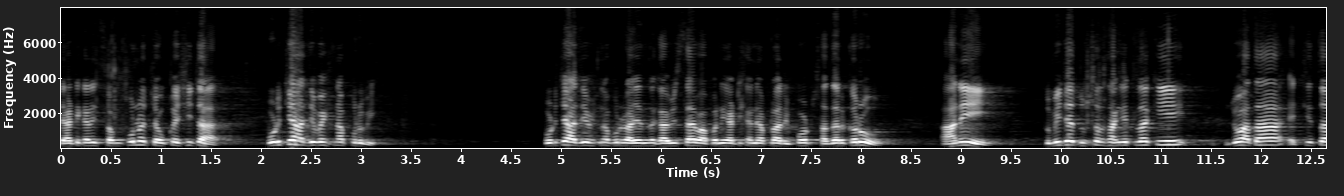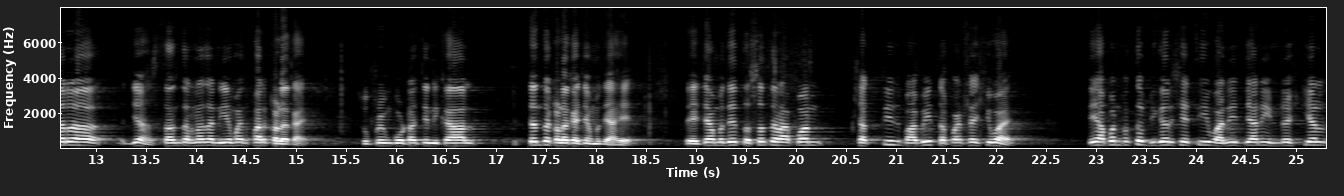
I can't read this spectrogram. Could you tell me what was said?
त्या ठिकाणी संपूर्ण चौकशीचा पुढच्या अधिवेशनापूर्वी पुढच्या अधिवेशनापूर्वी राजेंद्र गावित साहेब आपण या ठिकाणी आपला रिपोर्ट सादर करू. आणि तुम्ही जे दुसरं सांगितलं की जो आता याची तर जे हस्तांतरणाचा नियम आहे फार कडक आहे. सुप्रीम कोर्टाचे निकाल अत्यंत कडक याच्यामध्ये आहे. तर याच्यामध्ये तसं तर आपण छत्तीस बाबी तपासल्याशिवाय ते आपण फक्त बिगर शेती वाणिज्य आणि इंडस्ट्रीयल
